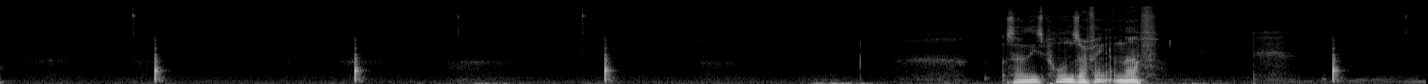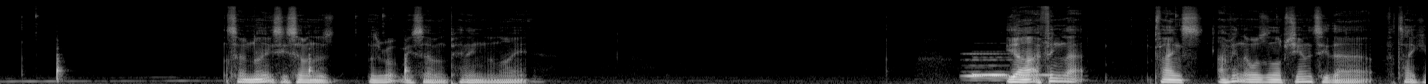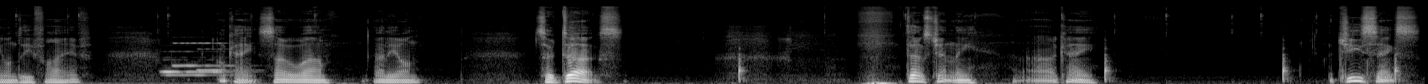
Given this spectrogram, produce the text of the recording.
So these pawns are, I think, enough. So knight c7 is there's rook b7 pinning the knight. Yeah, I think that thanks. I think there was an opportunity there for taking on d5. Okay, so um, early on. So Dirks. Dirks gently. Okay. G6,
